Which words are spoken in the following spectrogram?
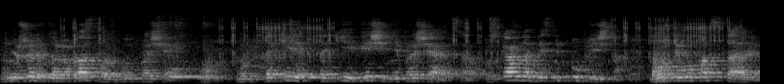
ну неужели второй раз вас будут прощать? Ну, такие, такие вещи не прощаются. Пускай он объяснит публично. Может, его подставили.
